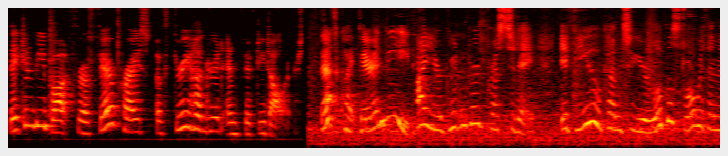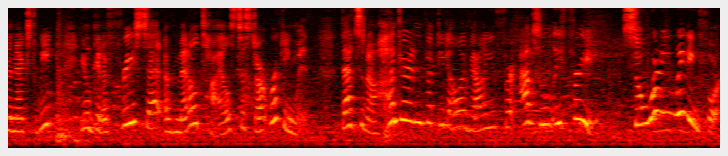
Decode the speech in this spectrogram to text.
They can be bought for a fair price of $350. That's quite fair indeed. Buy your Gutenberg press today. If you come to your local store within the next week, you'll get a free set of metal tiles to start working with. That's an $150 value for absolutely free. So what are you waiting for?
